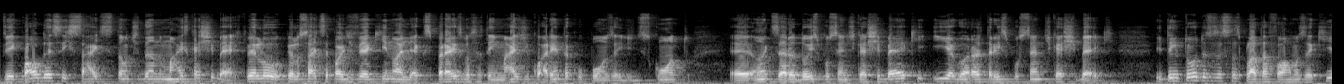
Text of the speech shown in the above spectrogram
ver qual desses sites estão te dando mais cashback. Pelo, pelo site você pode ver aqui no AliExpress, você tem mais de 40 cupons aí de desconto. É, antes era 2% de cashback e agora 3% de cashback. E tem todas essas plataformas aqui,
